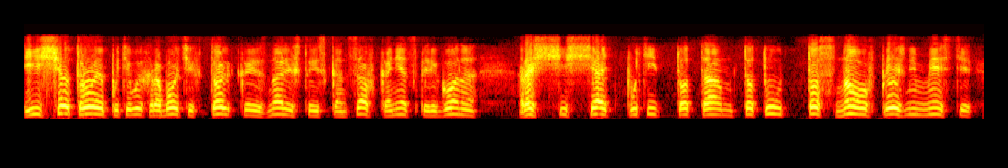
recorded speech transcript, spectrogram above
и еще трое путевых рабочих только и знали, что из конца в конец перегона расчищать пути то там, то тут, то снова в прежнем месте —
